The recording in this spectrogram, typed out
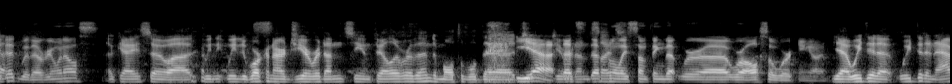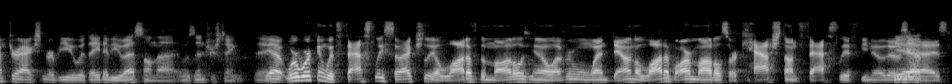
Uh, did with everyone else. okay, so uh, we need, we need to work on our geo redundancy and failover then to multiple da- ge- yeah, that's definitely sites? something that we're uh, we're also working on. Yeah, we did a we did an after action review with AWS on that. It was interesting. They- Yeah, we're working with Fastly, so actually a lot of the models, you know, everyone went down. A lot of our models are cached on Fastly, if you know those Yeah. guys.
